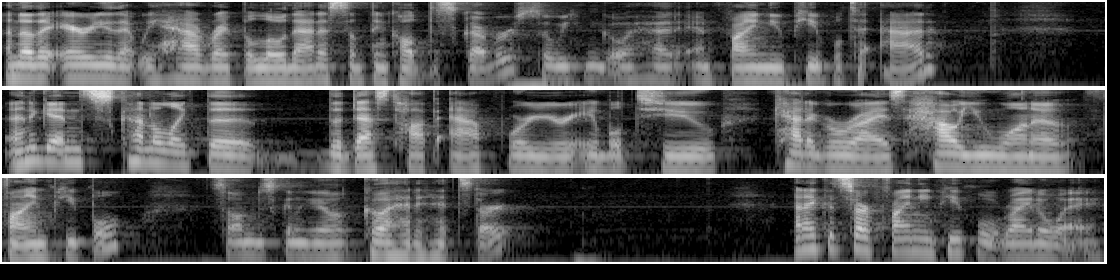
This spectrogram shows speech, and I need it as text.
Another area that we have right below that is something called Discover. So we can go ahead and find new people to add. And again, it's kind of like the, the desktop app where you're able to categorize how you want to find people. So I'm just going to go, go ahead and hit start. And I could start finding people right away.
